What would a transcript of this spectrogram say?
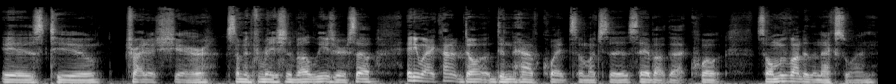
is to try to share some information about leisure. So anyway, I kind of don't didn't have quite so much to say about that quote. So I'll move on to the next one.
